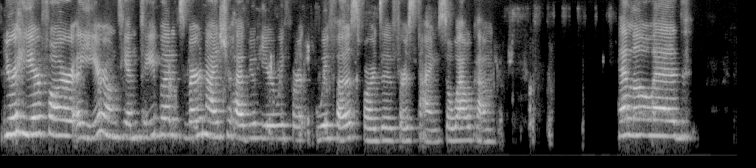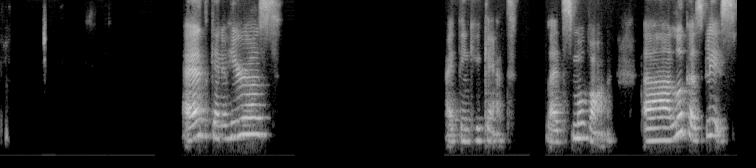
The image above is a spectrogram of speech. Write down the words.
You're here for a year on TNT, but it's very nice to have you here with, with us for the first time. So welcome. Hello, Ed. Ed, can you hear us? I think he can't. Let's move on. Uh, Lucas, please.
